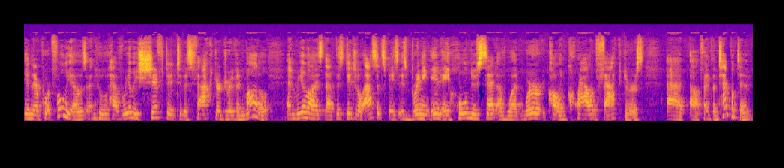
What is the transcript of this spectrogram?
in their portfolios and who have really shifted to this factor-driven model and realize that this digital asset space is bringing in a whole new set of what we're calling crowd factors at uh, Franklin Templeton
